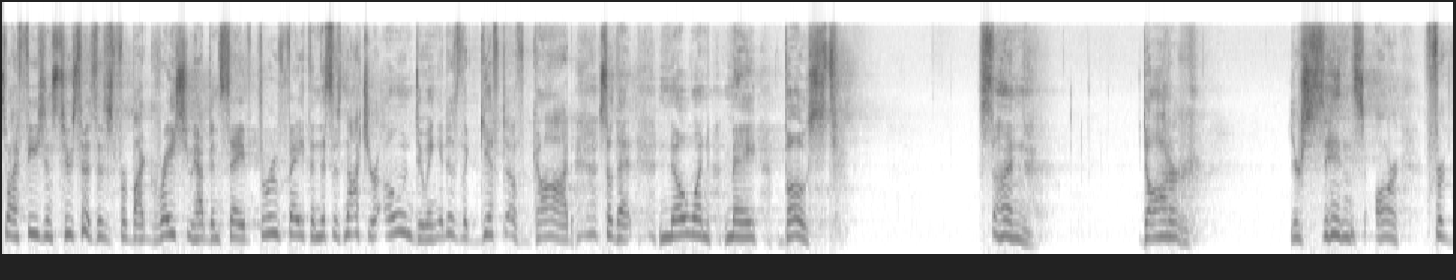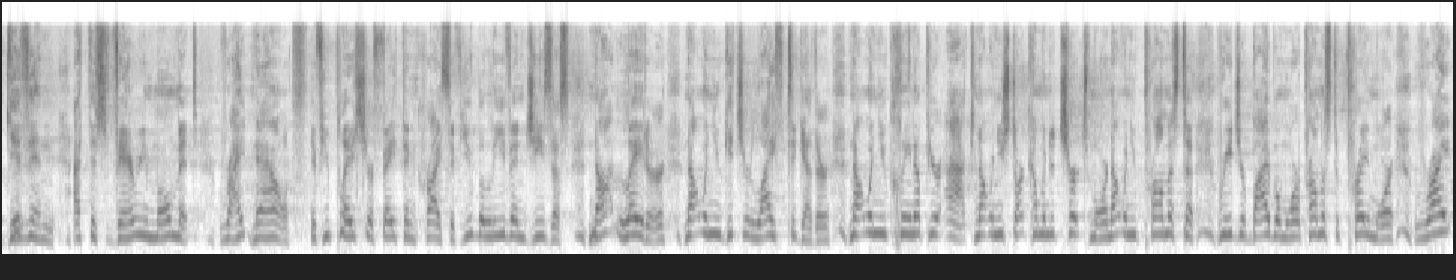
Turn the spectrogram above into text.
Why Ephesians 2 says this for by grace you have been saved through faith, and this is not your own doing, it is the gift of God, so that no one may boast. Son, daughter, your sins are forgiven at this very moment, right now. If you place your faith in Christ, if you believe in Jesus, not later, not when you get your life together, not when you clean up your act, not when you start coming to church more, not when you promise to read your Bible more, promise to pray more. Right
